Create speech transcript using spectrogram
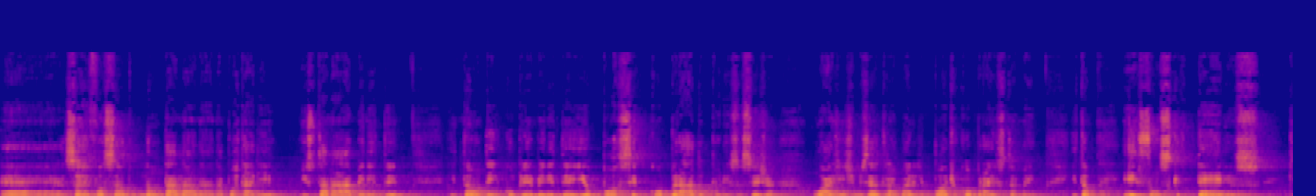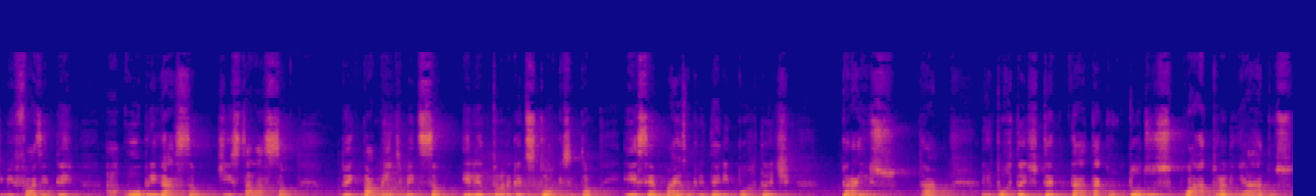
é, só reforçando, não está na, na, na, portaria, isso está na ABNT, então tenho que cumprir a ABNT e eu posso ser cobrado por isso, ou seja, o agente do Ministério do Trabalho ele pode cobrar isso também. Então, esses são os critérios que me fazem ter a obrigação de instalação do equipamento de medição eletrônica de estoques. Então, esse é mais um critério importante para isso. Tá? É importante estar tá, tá com todos os quatro alinhados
